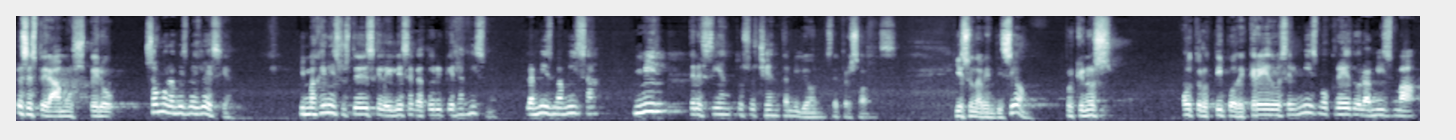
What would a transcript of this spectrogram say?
Los esperamos, pero somos la misma iglesia. Imagínense ustedes que la iglesia católica es la misma, la misma misa, 1.380 millones de personas. Y es una bendición, porque no es otro tipo de credo, es el mismo credo, la misma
